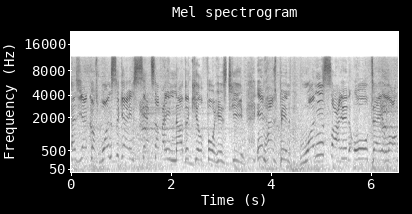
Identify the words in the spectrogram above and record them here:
as Jankos once again sets up another kill for his team. It has been one-sided all day long,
